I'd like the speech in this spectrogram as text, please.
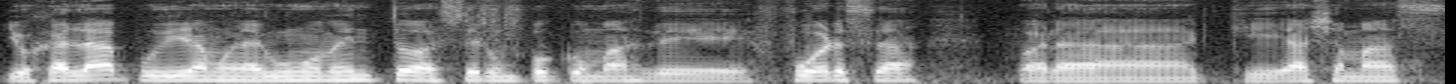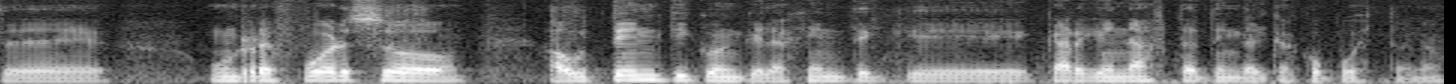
y ojalá pudiéramos en algún momento hacer un poco más de fuerza para que haya más eh, un refuerzo auténtico en que la gente que cargue nafta tenga el casco puesto. ¿no?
